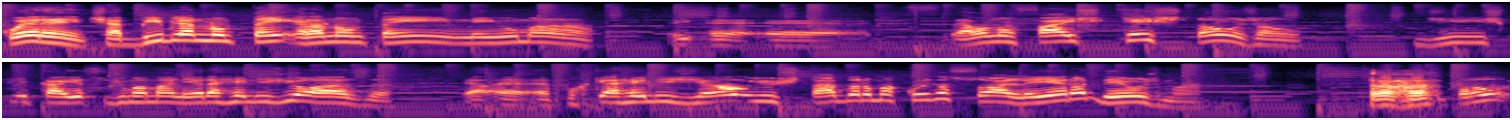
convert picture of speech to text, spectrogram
coerente. A Bíblia não tem, ela não tem nenhuma, é, é, ela não faz questão, João, de explicar isso de uma maneira religiosa. É, é, é porque a religião e o Estado era uma coisa só. A lei era Deus, mano. Uhum. Então,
